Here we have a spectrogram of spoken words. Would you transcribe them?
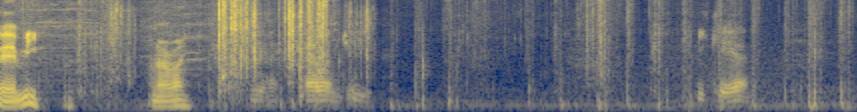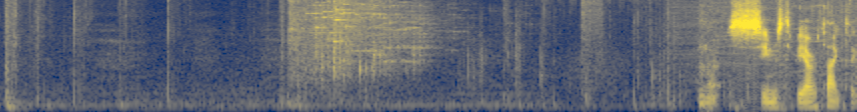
Uh, me. No, Ryan. Yeah, LMG. PKM. That seems to be our tactic.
